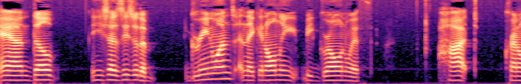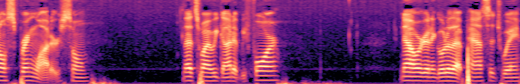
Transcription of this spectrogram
And they'll, he says these are the green ones, and they can only be grown with hot Crenel spring water. So that's why we got it before. Now we're gonna go to that passageway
